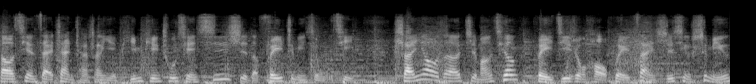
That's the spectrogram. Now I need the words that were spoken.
到现在战场上也频频出现新式的非致命性武器。闪耀的致盲枪被击中后会暂时性失明，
